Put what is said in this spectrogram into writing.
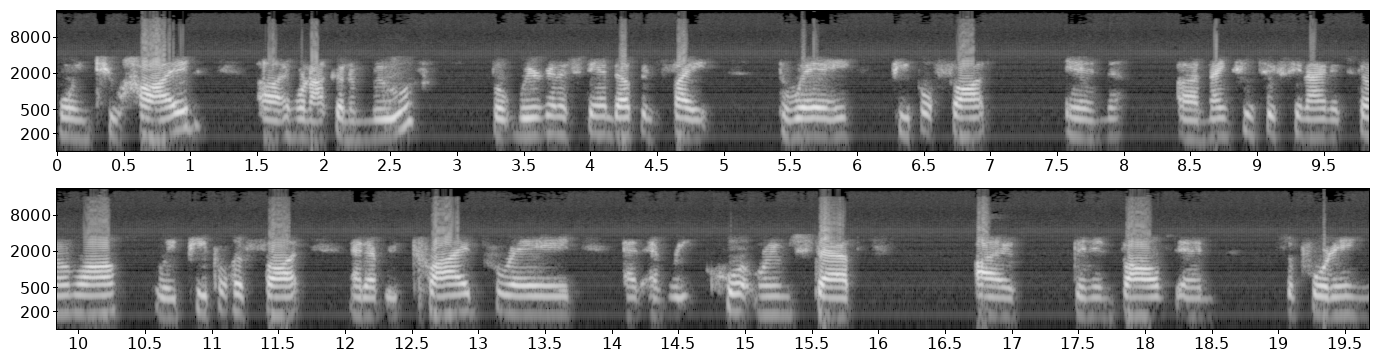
going to hide. Uh, and we're not going to move. But we're going to stand up and fight the way people fought in uh, 1969 at Stonewall, the way people have fought at every pride parade, at every courtroom step. I've been involved in supporting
